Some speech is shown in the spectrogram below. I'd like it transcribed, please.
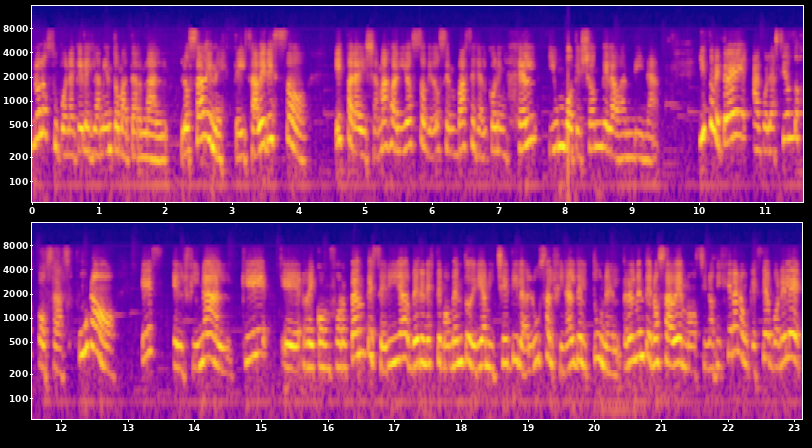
No lo supo en aquel aislamiento maternal, lo sabe en este, y saber eso es para ella más valioso que dos envases de alcohol en gel y un botellón de lavandina. Y esto me trae a colación dos cosas. Uno es el final, qué eh, reconfortante sería ver en este momento, diría Michetti, la luz al final del túnel. Realmente no sabemos. Si nos dijeran, aunque sea ponele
